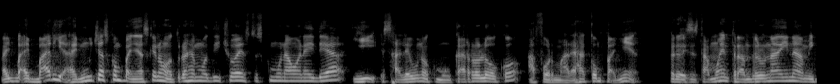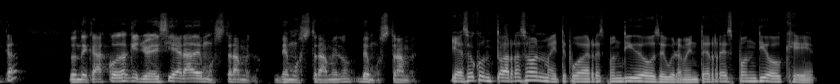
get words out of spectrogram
Hay, hay, varias, hay muchas compañías que nosotros hemos dicho esto es como una buena idea y sale uno como un carro loco a formar esa compañía. Pero estamos entrando en una dinámica donde cada cosa que yo decía era demostrámelo, demostrámelo, demostrámelo. Y eso con toda razón, Maite puede haber respondido, seguramente respondió que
